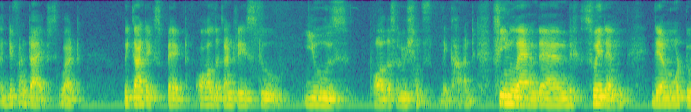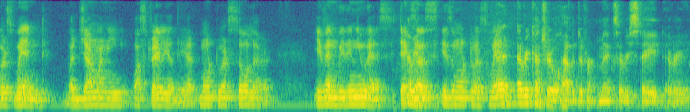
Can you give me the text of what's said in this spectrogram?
uh, different types. But we can't expect all the countries to use all the solutions. They can't. Finland and Sweden, they are more towards wind, but Germany, Australia, they are more towards solar. Even within US, Texas is more to us. wind. Every country will have a different mix. Every state, every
